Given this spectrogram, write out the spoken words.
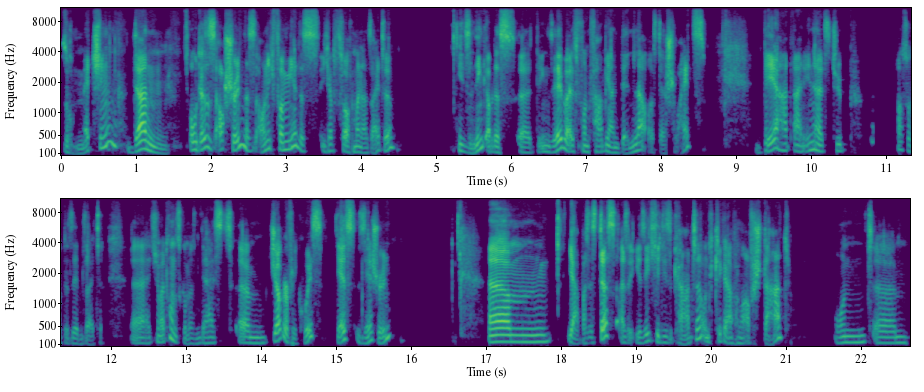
So, Matching. Dann, oh, das ist auch schön, das ist auch nicht von mir. Das, ich habe es zwar auf meiner Seite, diesen Link, aber das äh, Ding selber ist von Fabian Dendler aus der Schweiz. Der hat einen Inhaltstyp, auch so auf derselben Seite, äh, hätte ich schon mal drunter kommen müssen, der heißt ähm, Geography Quiz. Der ist sehr schön. Ähm, ja, was ist das? Also ihr seht hier diese Karte und ich klicke einfach mal auf Start. Und ähm,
